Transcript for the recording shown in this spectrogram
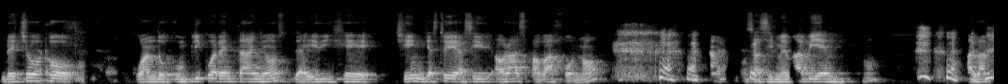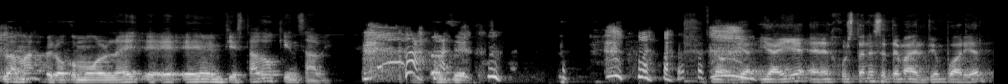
De hecho, cuando cumplí 40 años, de ahí dije, ching, ya estoy así, ahora es para abajo, ¿no? o sea, si me va bien, ¿no? A la vida más, pero como la he, enfiestado, quién sabe. Entonces. Y, ahí, justo en ese tema del tiempo, Ariel,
